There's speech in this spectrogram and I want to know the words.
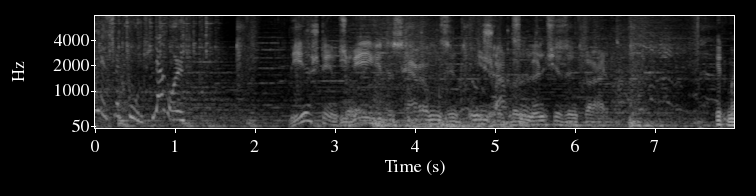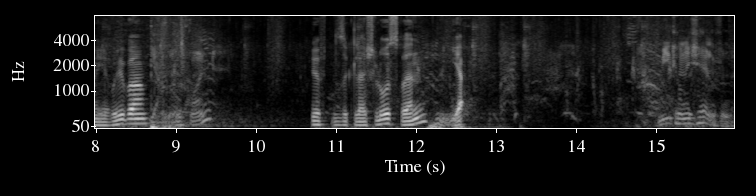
Alles wird gut, jawohl. Wir stehen zu. Die Wege des Herrn sind Die schwarzen Mönche sind bereit. geht mal hier rüber. Ja, mein Freund. Dürften sie gleich losrennen. Ja, Wie kann ich helfen?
